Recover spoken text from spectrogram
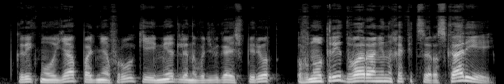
— крикнул я, подняв руки и медленно выдвигаясь вперед. «Внутри два раненых офицера. Скорей!»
